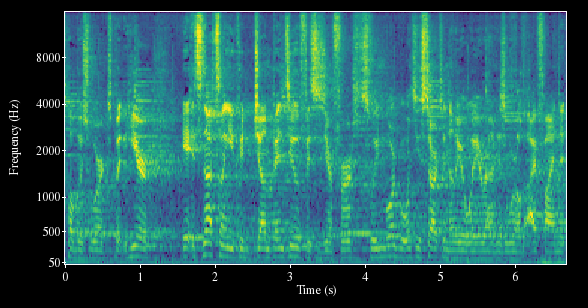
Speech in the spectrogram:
published works. But here, it's not something you could jump into if this is your first Swedenborg. But once you start to know your way around his world, I find that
